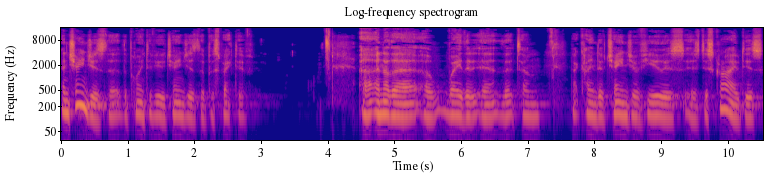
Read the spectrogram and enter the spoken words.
and changes the, the point of view, changes the perspective. Uh, another uh, way that uh, that um, that kind of change of view is is described is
